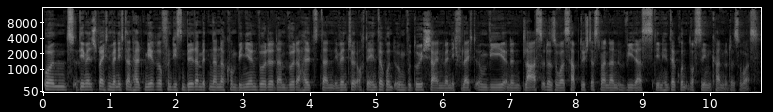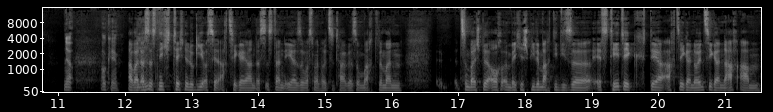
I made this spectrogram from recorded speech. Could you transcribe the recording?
Und dementsprechend, wenn ich dann halt mehrere von diesen Bildern miteinander kombinieren würde, dann würde halt dann eventuell auch der Hintergrund irgendwo durchscheinen, wenn ich vielleicht irgendwie ein Glas oder sowas habe, durch das man dann irgendwie das, den Hintergrund noch sehen kann oder sowas. Ja, okay. Aber Mhm. das ist nicht Technologie aus den 80er Jahren. Das ist dann eher so, was man heutzutage so macht, wenn man äh, zum Beispiel auch irgendwelche Spiele macht, die diese Ästhetik der 80er, 90er nachahmen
